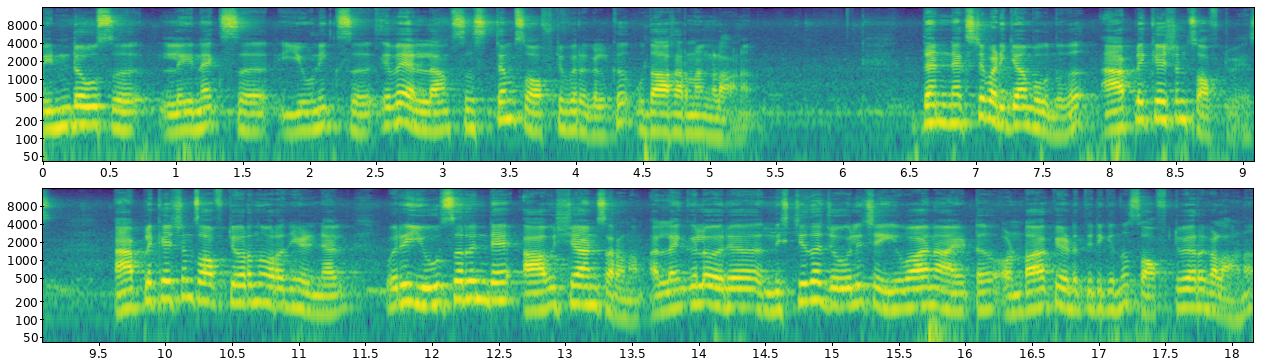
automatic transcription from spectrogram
വിൻഡോസ് ലിനക്സ് യുണിക്സ് ഇവയെല്ലാം സിസ്റ്റം സോഫ്റ്റ്വെയറുകൾക്ക് ഉദാഹരണങ്ങളാണ്. ദെൻ നെക്സ്റ്റ് പഠിക്കാൻ പോകുന്നത് ആപ്ലിക്കേഷൻ സോഫ്റ്റ്വെയർസ്. ആപ്ലിക്കേഷൻ സോഫ്റ്റ്വെയർ എന്ന് പറഞ്ഞു കഴിഞ്ഞാൽ ഒരു യൂസറിന്റെ ആവശ്യാനുസരണം അല്ലെങ്കിൽ ഒരു നിശ്ചിത ജോലി ചെയ്യുവാനായിട്ട് ഉണ്ടാക്കിയെടുത്തിരിക്കുന്ന സോഫ്റ്റ്വെയറുകളാണ്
